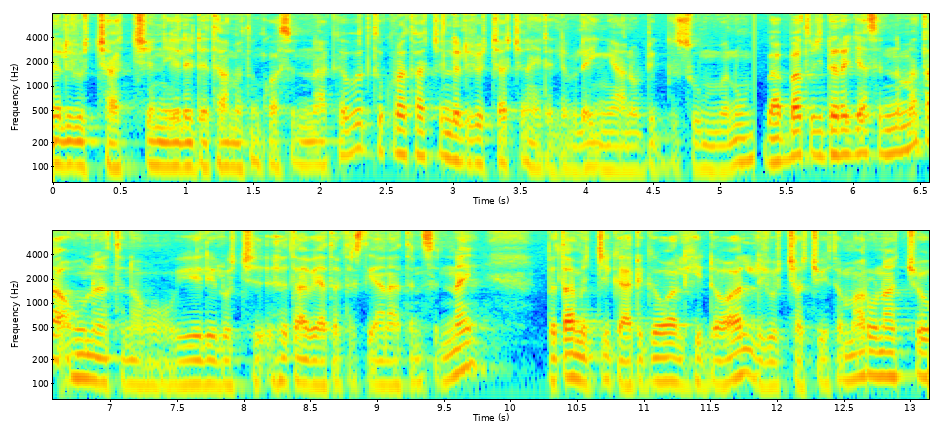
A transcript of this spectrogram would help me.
ለልጆቻችን የልደት ዓመት እንኳ ስናከብር ትኩረታችን ለልጆቻችን አይደለም፣ ለእኛ ነው። ድግሱ ምኑ በአባቶች ደረጃ ስንመጣ እውነት ነው። የሌሎች እህት አብያተ ክርስቲያናትን ስናይ በጣም እጅግ አድገዋል፣ ሂደዋል። ልጆቻቸው የተማሩ ናቸው።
